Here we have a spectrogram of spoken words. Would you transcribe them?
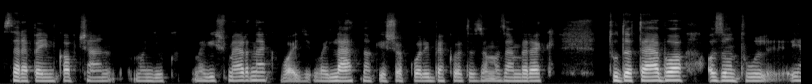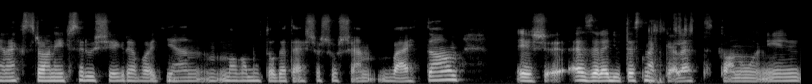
szerepeim kapcsán mondjuk megismernek, vagy, vagy látnak, és akkor így beköltözöm az emberek tudatába, azon túl ilyen extra népszerűségre, vagy ilyen magamutogatásra sosem vágytam, és ezzel együtt ezt meg kellett tanulni. Én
